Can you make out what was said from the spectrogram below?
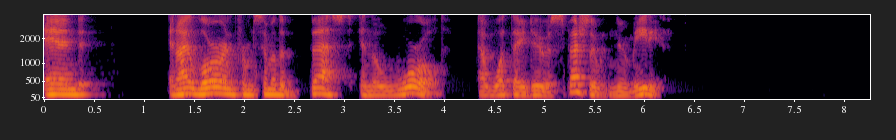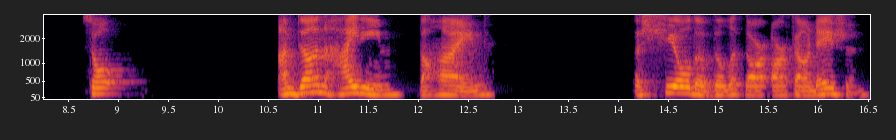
And and I learned from some of the best in the world at what they do, especially with new media. So I'm done hiding behind a shield of the our, our foundation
